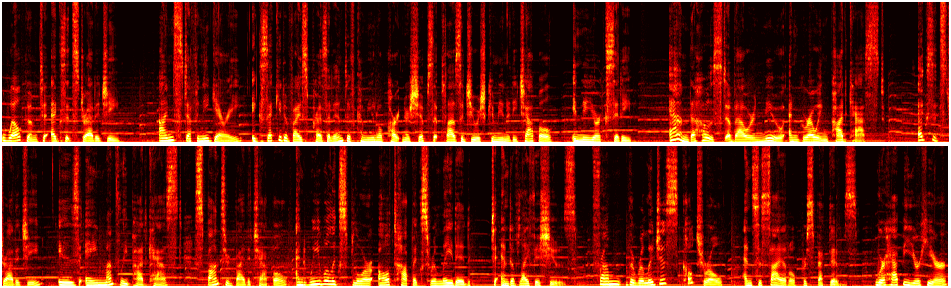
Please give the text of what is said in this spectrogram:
Welcome to Exit Strategy. I'm Stephanie Garry, Executive Vice President of Communal Partnerships at Plaza Jewish Community Chapel in New York City, and the host of our new and growing podcast. Exit Strategy is a monthly podcast sponsored by the chapel, and we will explore all topics related to end of life issues from the religious, cultural, and societal perspectives. We're happy you're here,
